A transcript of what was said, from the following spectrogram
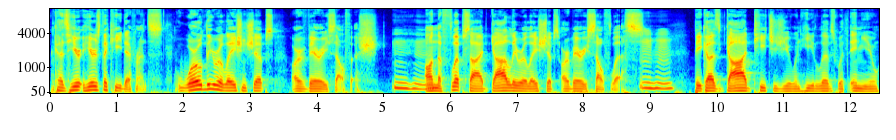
Because here, here's the key difference: worldly relationships are very selfish. Mm-hmm. On the flip side, godly relationships are very selfless. Mm-hmm. Because God teaches you and He lives within you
